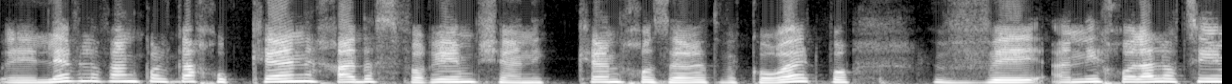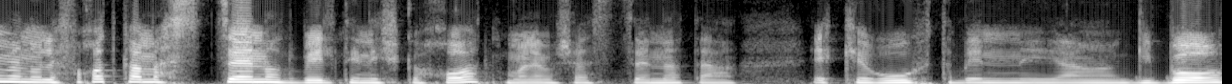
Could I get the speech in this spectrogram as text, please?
לב לבן כל כך הוא כן אחד הספרים שאני כן חוזרת וקוראת בו, ואני יכולה להוציא ממנו לפחות כמה סצנות בלתי נשכחות, כמו למשל סצנת ה... היכרות בין הגיבור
